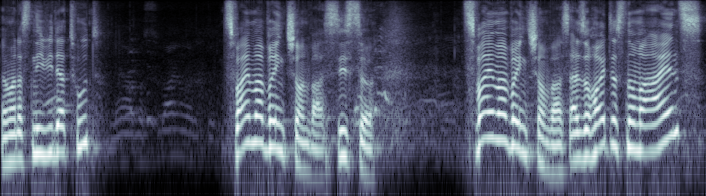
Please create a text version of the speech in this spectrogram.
wenn man das nie wieder tut? Zweimal bringt schon was, siehst du. Zweimal bringt schon was. Also heute ist Nummer eins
